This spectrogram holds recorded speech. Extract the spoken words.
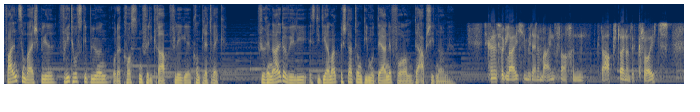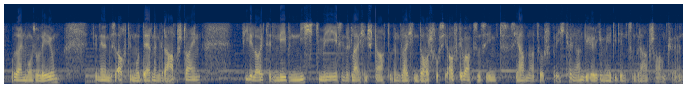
fallen zum Beispiel Friedhofsgebühren oder Kosten für die Grabpflege komplett weg. Für Rinaldo Willi ist die Diamantbestattung die moderne Form der Abschiednahme. Sie können es vergleichen mit einem einfachen Grabstein oder Kreuz oder ein Mausoleum. Wir nennen das auch den modernen Grabstein. Viele Leute leben nicht mehr in der gleichen Stadt oder im gleichen Dorf, wo sie aufgewachsen sind. Sie haben also sprich keine Angehörige mehr, die den zum Grab schauen können.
